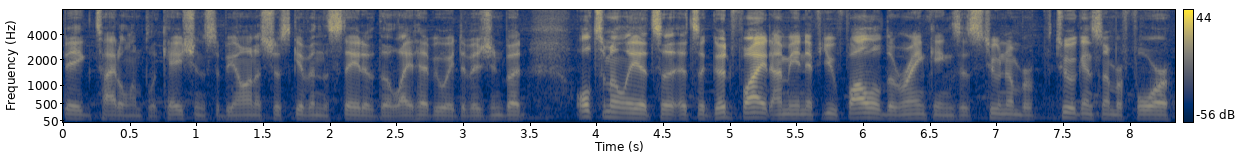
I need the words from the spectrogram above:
big title implications, to be honest, just given the state of the light heavyweight division. But ultimately, it's a it's a good fight. I mean, if you follow the rankings, it's two number two against number four.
